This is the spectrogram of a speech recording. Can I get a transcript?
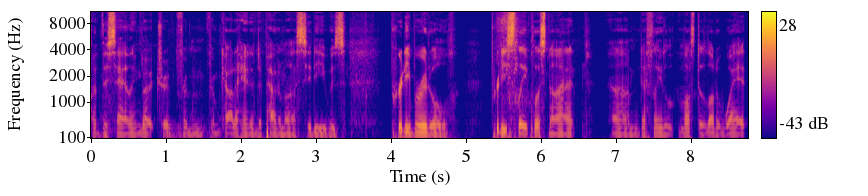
of the sailing boat trip from from Cartagena to Panama City was pretty brutal, pretty sleepless night. Um, definitely l- lost a lot of weight.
